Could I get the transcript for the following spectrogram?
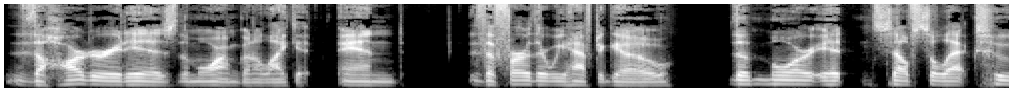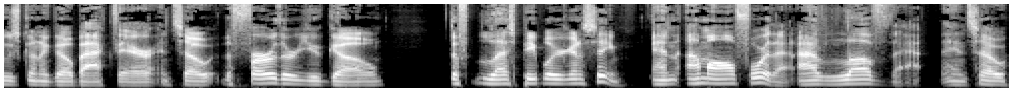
the harder it is, the more I'm going to like it, and the further we have to go, the more it self selects who's going to go back there. And so, the further you go, the less people you're going to see. And I'm all for that. I love that. And so,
